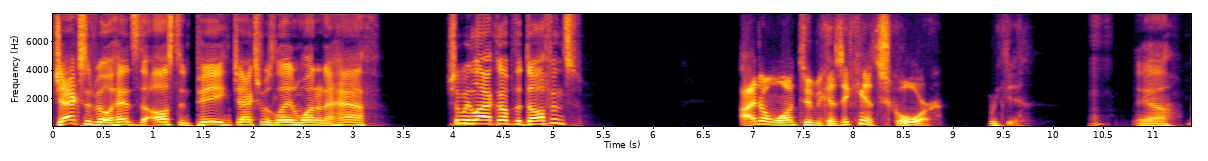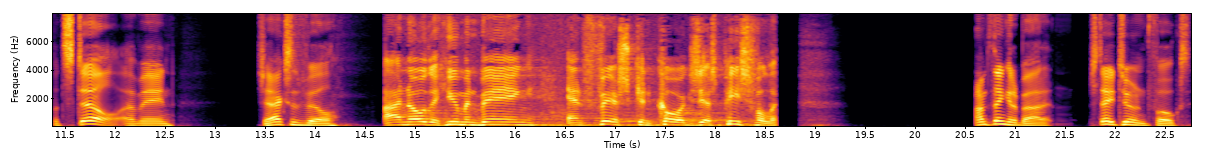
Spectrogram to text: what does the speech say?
Jacksonville heads to Austin Peay. Jacksonville's laying one and a half. Should we lock up the Dolphins? I don't want to because they can't score. We ca- Yeah, but still, I mean, Jacksonville. I know the human being and fish can coexist peacefully. I'm thinking about it. Stay tuned, folks.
